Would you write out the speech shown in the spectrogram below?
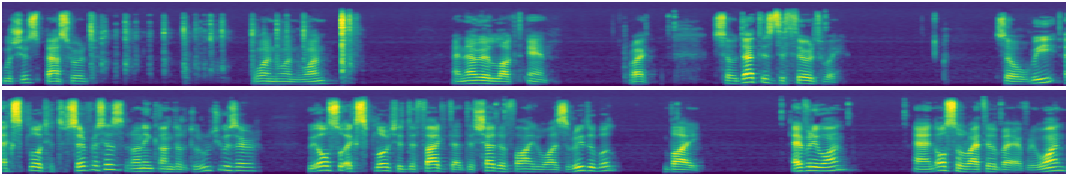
which is password 111. And now we're logged in, right? So that is the third way. So we exploited services running under the root user. We also exploited the fact that the shadow file was readable by everyone and also writable by everyone.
